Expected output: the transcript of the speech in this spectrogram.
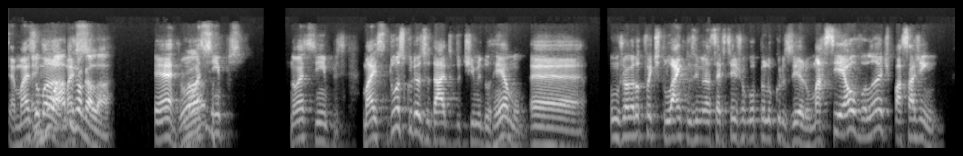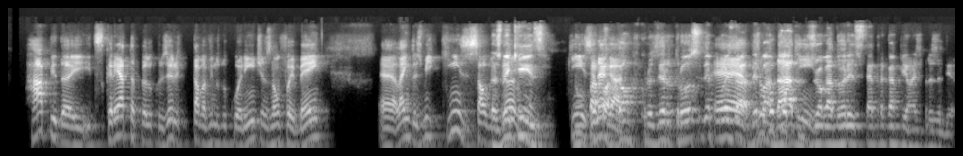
É mais é uma. Mais... jogar lá. É, não é simples. Não é simples. Mas duas curiosidades do time do Remo. É... Um jogador que foi titular, inclusive, na Série C, jogou pelo Cruzeiro. Marcial, volante, passagem rápida e discreta pelo Cruzeiro, estava vindo do Corinthians, não foi bem. É, lá em 2015, salvo 2015. Engano, 15, né, Gato? que o Cruzeiro trouxe depois é, da debandada dos jogadores tetracampeões brasileiros.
